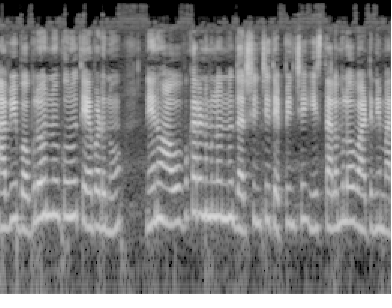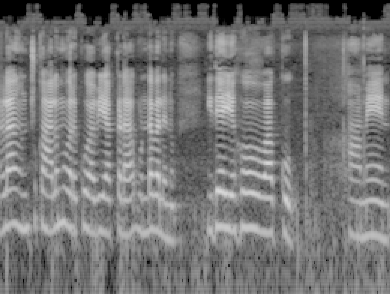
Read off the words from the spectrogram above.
అవి బబులోనుకును తేబడును. నేను ఆ ఉపకరణములను దర్శించి తెప్పించి ఈ స్థలములో వాటిని మరలా ఉంచు కాలము వరకు అవి అక్కడ ఉండవలెను. ఇదే యహోవాకు వాక్కు. ఆమెన్.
